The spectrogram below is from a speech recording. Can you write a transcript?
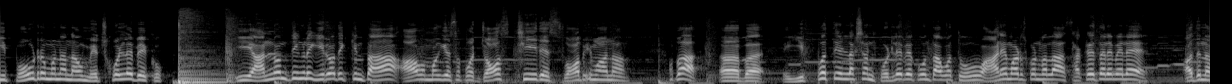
ಈ ಪೌಡ್ರಮನ್ನ ನಾವು ಮೆಚ್ಕೊಳ್ಳೇಬೇಕು. ಈ ಹನ್ನೊಂದು ತಿಂಗಳಿಗೆ ಇರೋದಕ್ಕಿಂತ ಆ ಅಮ್ಮಂಗೆ ಸ್ವಲ್ಪ ಜಾಸ್ತಿ ಇದೆ ಸ್ವಾಭಿಮಾನ. ಅಪ್ಪ ಇಪ್ಪತ್ತೇಳು ಲಕ್ಷ ಕೊಡ್ಲೇಬೇಕು ಅಂತ ಅವತ್ತು ಆಣೆ ಮಾಡಿಸ್ಕೊಂಡ್ವಲ್ಲ ಸಕ್ಕರೆ ತಲೆ ಮೇಲೆ. ಅದನ್ನ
